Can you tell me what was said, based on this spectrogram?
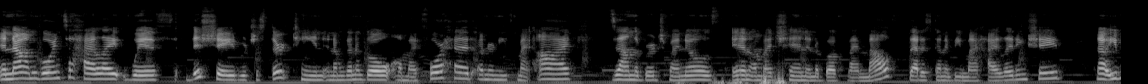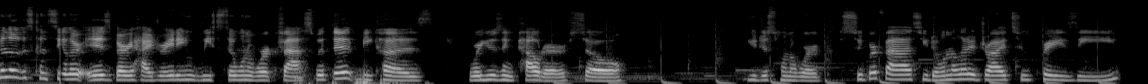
And now I'm going to highlight with this shade, which is 13, and I'm going to go on my forehead, underneath my eye, down the bridge of my nose, and on my chin and above my mouth. That is going to be my highlighting shade. Now, even though this concealer is very hydrating, we still want to work fast with it because we're using powder. So you just want to work super fast. You don't want to let it dry too crazy.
